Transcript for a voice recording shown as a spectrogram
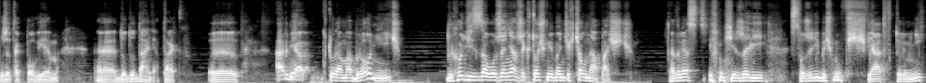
że tak powiem, do dodania, tak. Armia, która ma bronić, wychodzi z założenia, że ktoś mnie będzie chciał napaść. Natomiast jeżeli stworzylibyśmy świat, w którym nikt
